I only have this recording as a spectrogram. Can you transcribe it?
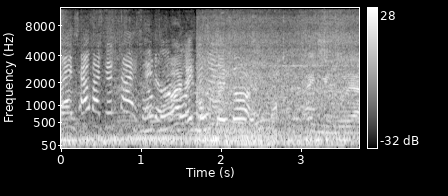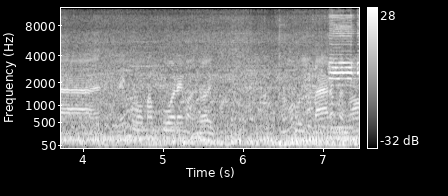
Đây 6 3 trên thôi Lấy được lấy muốn đi cơ. Đây nhiều người à, đến mua mâm cua đây mọi người mâm cua dì ba rất là ngon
